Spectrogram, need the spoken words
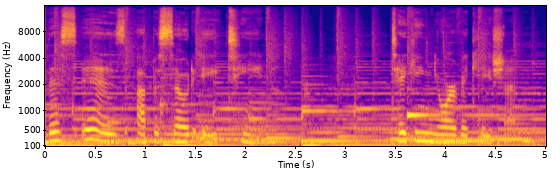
This is episode 18 Taking Your Vacation.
